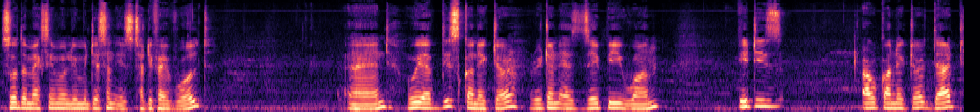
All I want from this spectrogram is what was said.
so the maximum limitation is 35 volt. And we have this connector written as JP1 it is our connector that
